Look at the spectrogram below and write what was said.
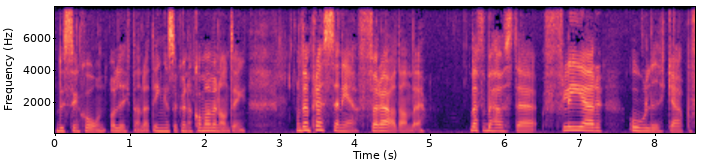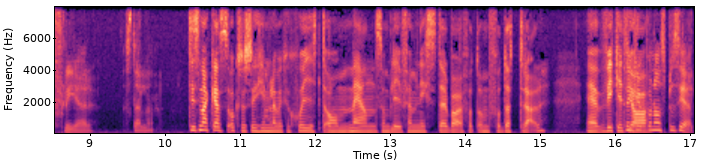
distinktion och liknande. Att ingen ska kunna komma med någonting. Och den pressen är förödande. Därför behövs det fler olika på fler ställen. Det snackas också så himla mycket skit om män som blir feminister bara för att de får döttrar. Eh, vilket Tänker jag... du på någon speciell?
